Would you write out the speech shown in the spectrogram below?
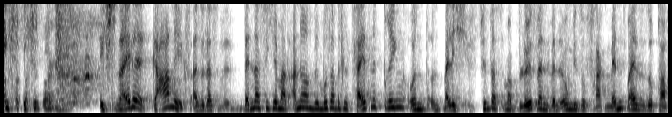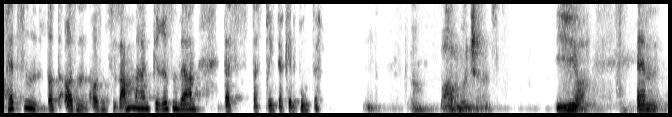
ich, ich, ich schneide gar nichts. Also das, wenn das sich jemand anhören will, muss er ein bisschen Zeit mitbringen und, und weil ich finde das immer blöd, wenn, wenn irgendwie so fragmentweise so paar Fetzen dort aus dem, aus dem Zusammenhang gerissen werden. Das, das bringt ja keine Punkte. Ja, war auch nur ein Scherz. Ja. Ähm,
